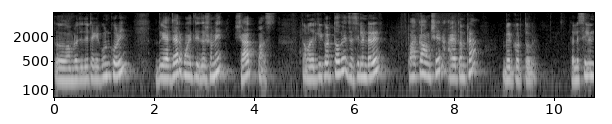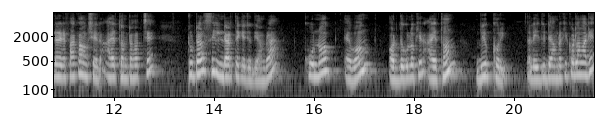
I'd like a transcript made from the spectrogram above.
তো আমরা যদি এটাকে গুণ করি, দুই হাজার পঁয়ত্রিশ দশমিক সাত পাঁচ। তো আমাদের কী করতে হবে? যে সিলিন্ডারের ফাঁকা অংশের আয়তনটা বের করতে হবে। তাহলে সিলিন্ডারের ফাঁকা অংশের আয়তনটা হচ্ছে টোটাল সিলিন্ডার থেকে যদি আমরা কোনক এবং অর্ধগোলকের আয়তন বিয়োগ করি, তাহলে এই দুইটা আমরা কি করলাম আগে?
